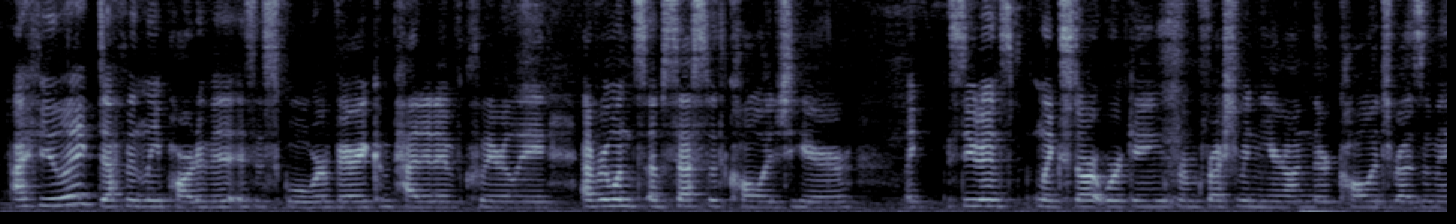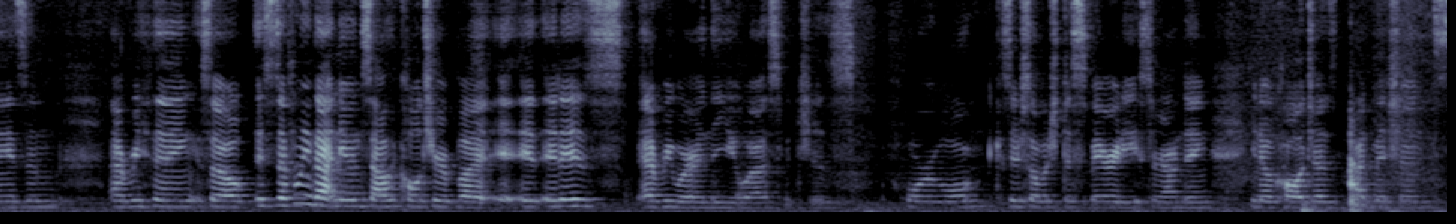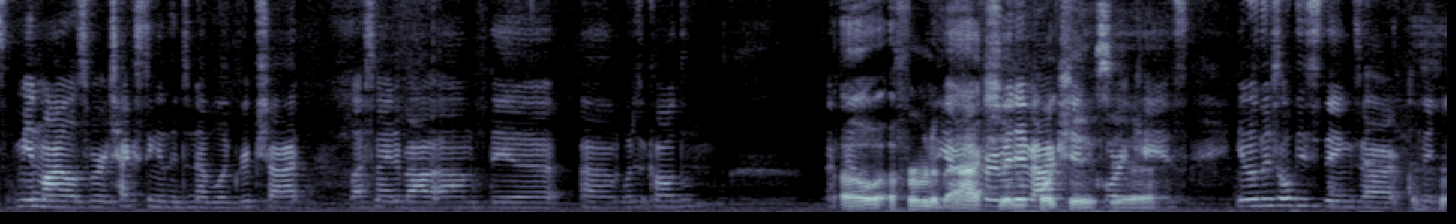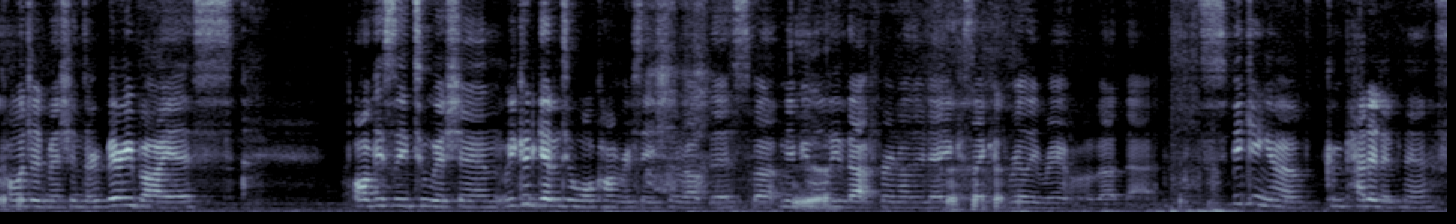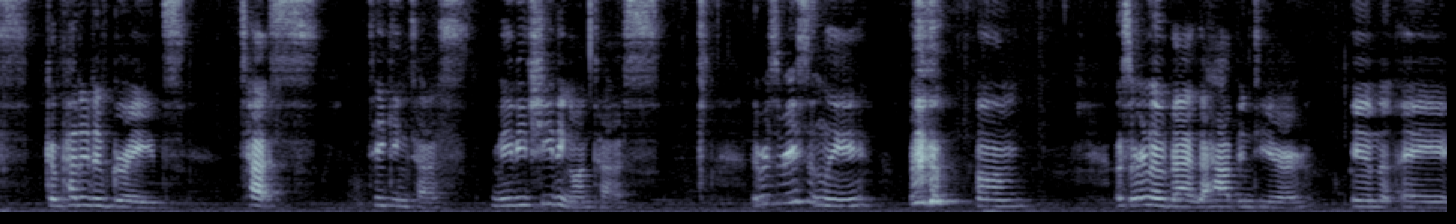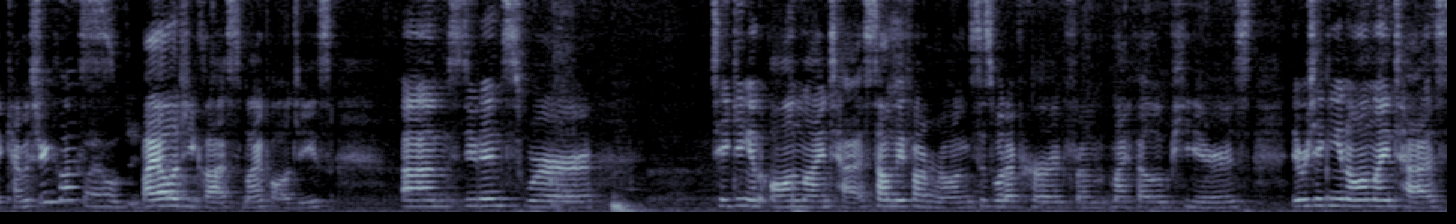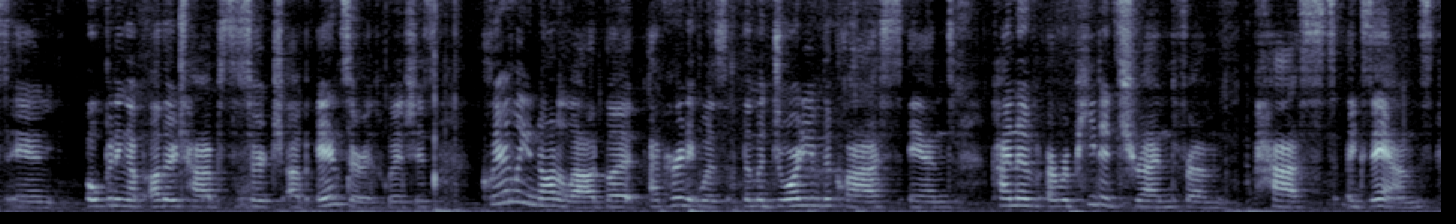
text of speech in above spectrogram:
I feel like definitely part of it is the school. We're very competitive, clearly. Everyone's obsessed with college here. Like, students, like, start working from freshman year on their college resumes and everything. So it's definitely that Newton South culture, but it, it, it is everywhere in the U.S., which is horrible because there's so much disparity surrounding, you know, college admissions. Me and Miles were texting in the Denebola group chat last night about um, the uh, what is it called? Oh, affirmative yeah, action affirmative court action case. court yeah. case. You know, there's all these things that like, college admissions are very biased. Obviously, tuition. We could get into a whole conversation about this, but maybe we'll leave that for another day because I could really rant about that. Speaking of competitiveness, competitive grades, tests, taking tests, maybe cheating on tests. There was recently um, a certain event that happened here in a chemistry class? Biology. Biology class, my apologies. Um, students were taking an online test. Tell me if I'm wrong. This is what I've heard from my fellow peers. They were taking an online test and opening up other tabs to search up answers, which is clearly not allowed, but I've heard it was the majority of the class and kind of a repeated trend from past exams.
